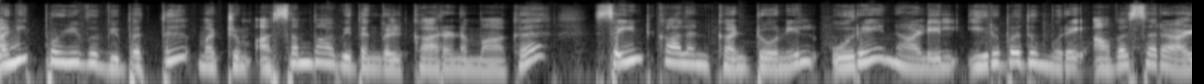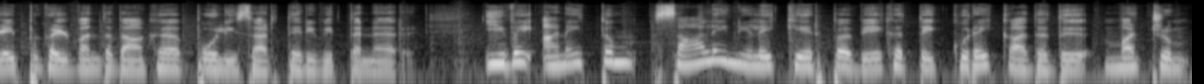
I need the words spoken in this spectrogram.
பனிப்பொழிவு விபத்து மற்றும் அசம்பாவிதங்கள் காரணமாக செயின்ட் காலன் கண்டோனில் ஒரே நாளில் இருபது முறை அவசர அழைப்புகள் வந்ததாக போலீசார் தெரிவித்தனர். இவை அனைத்தும் சாலை நிலைக்கேற்ப வேகத்தை குறைக்காதது மற்றும்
